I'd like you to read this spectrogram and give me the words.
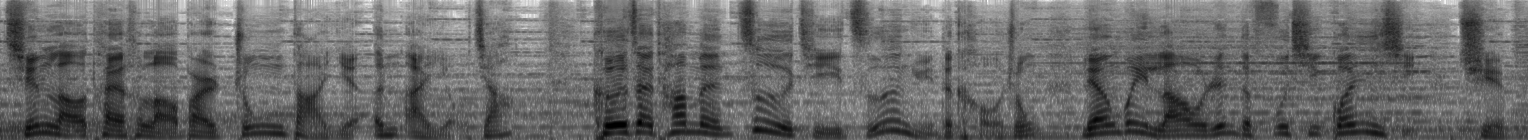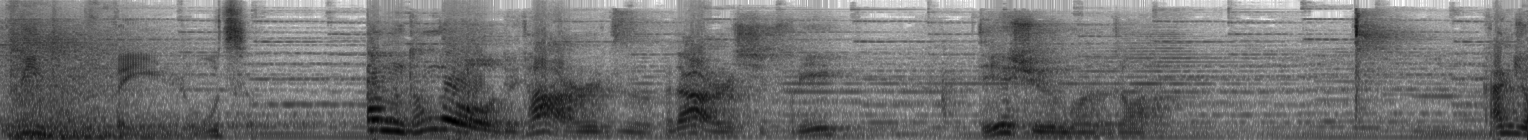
秦老太和老伴儿钟大爷恩爱有加。可在他们自己子女的口中，两位老人的夫妻关系却并非如此。我们通过对他儿子和他儿媳妇的这些询问过程中啊，感觉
